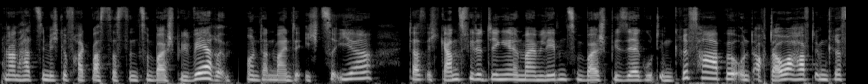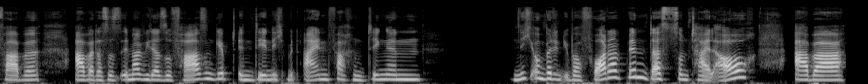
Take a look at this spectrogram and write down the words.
Und dann hat sie mich gefragt, was das denn zum Beispiel wäre. Und dann meinte ich zu ihr, dass ich ganz viele Dinge in meinem Leben zum Beispiel sehr gut im Griff habe und auch dauerhaft im Griff habe, aber dass es immer wieder so Phasen gibt, in denen ich mit einfachen Dingen nicht unbedingt überfordert bin, das zum Teil auch, aber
